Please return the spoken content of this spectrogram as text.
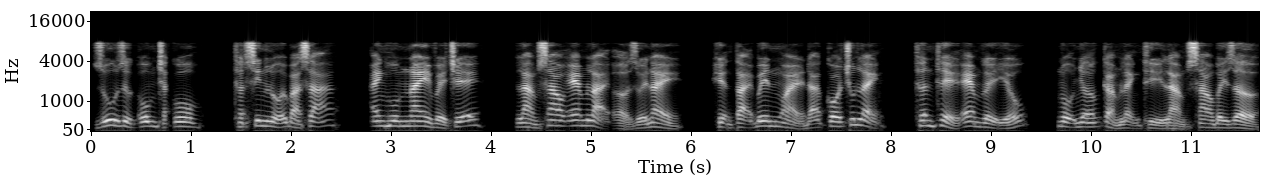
Du rực ôm chặt cô, thật xin lỗi bà xã, anh hôm nay về trễ, làm sao em lại ở dưới này, hiện tại bên ngoài đã có chút lạnh, thân thể em gầy yếu, nộ nhớ cảm lạnh thì làm sao bây giờ.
